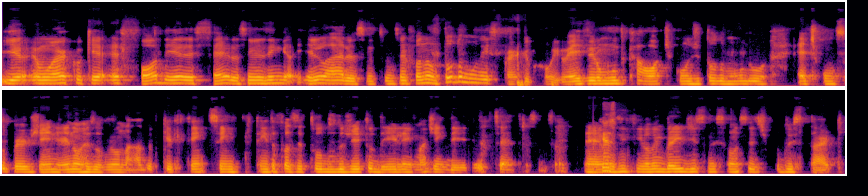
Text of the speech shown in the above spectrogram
E é é um arco que é, é foda e é sério, assim, mas é é hilário, assim. Então você fala, não, todo mundo é esperto igual eu. Aí vira um mundo caótico, onde todo mundo é tipo um super gênio, ele não resolveu nada, porque ele tem, sempre tenta fazer tudo do jeito dele, a imagem dele, etc, assim, sabe? É, mas enfim, eu lembrei disso nesse lance, tipo, do Stark,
